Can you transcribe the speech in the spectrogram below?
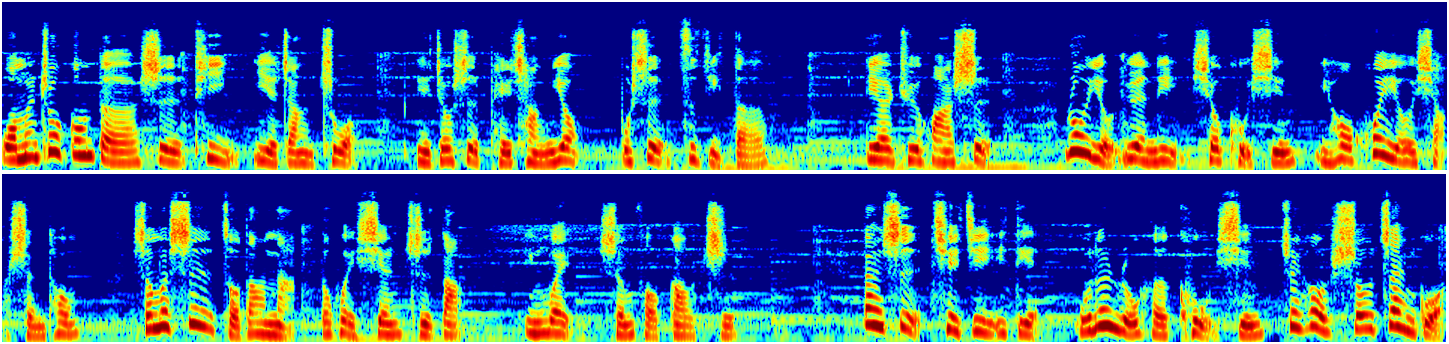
我们做功德是替业障做，也就是赔偿用，不是自己得。第二句话是：若有愿力修苦行，以后会有小神通。什么事走到哪都会先知道，因为神佛告知。但是切记一点，无论如何苦行，最后收战果，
